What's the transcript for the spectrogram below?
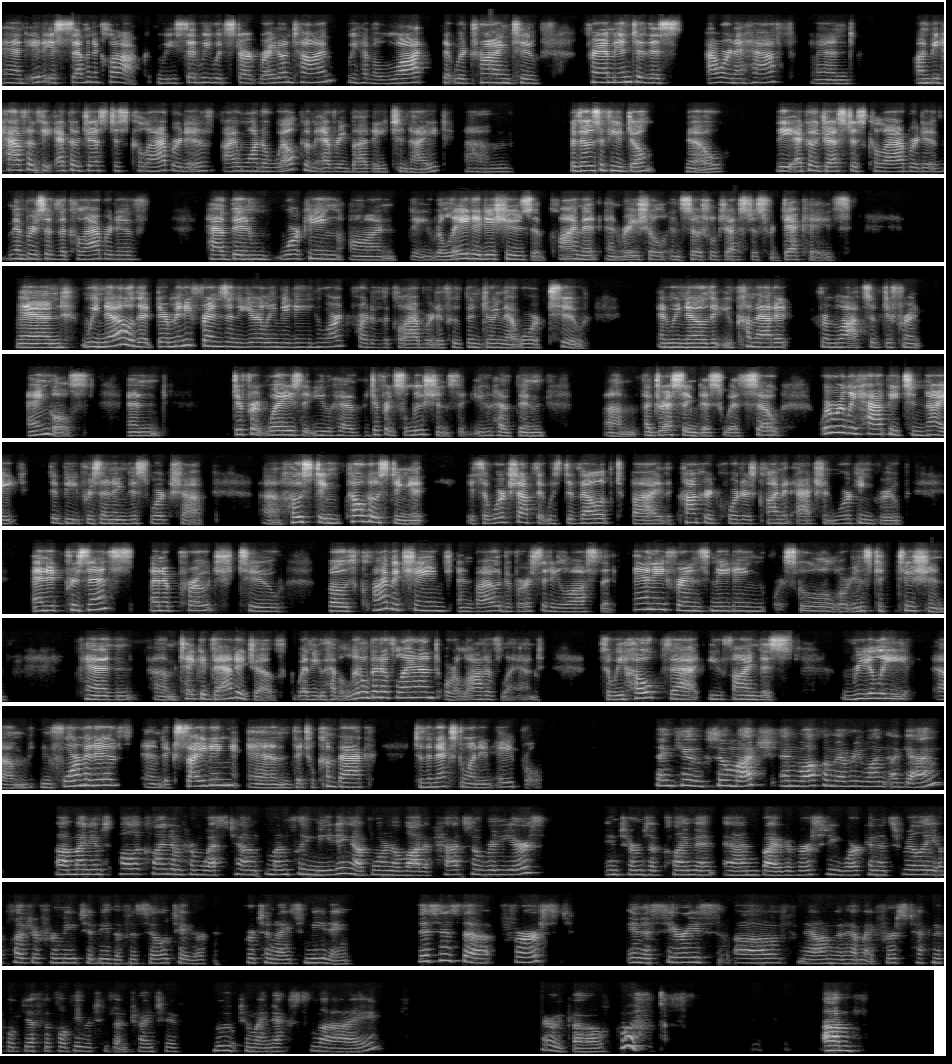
and it is seven o'clock. We said we would start right on time. We have a lot that we're trying to cram into this hour and a half. And on behalf of the Eco Justice Collaborative, I want to welcome everybody tonight. Um, for those of you don't know, the Eco Justice Collaborative, members of the collaborative have been working on the related issues of climate and racial and social justice for decades. And we know that there are many friends in the yearly meeting who aren't part of the collaborative who've been doing that work too. And we know that you come at it from lots of different angles and different ways that you have different solutions that you have been um, addressing this with. So we're really happy tonight to be presenting this workshop, uh, hosting, co-hosting it. It's a workshop that was developed by the Concord Quarters Climate Action Working Group and it presents an approach to both climate change and biodiversity loss that any friends meeting or school or institution can um, take advantage of, whether you have a little bit of land or a lot of land. So we hope that you find this really um, informative and exciting and that you'll come back to the next one in April. Thank you so much and welcome everyone again. Uh, my name is Paula Klein. I'm from Westtown Monthly Meeting. I've worn a lot of hats over the years in terms of climate and biodiversity work, and it's really a pleasure for me to be the facilitator for tonight's meeting. This is the first in a series of, now I'm going to have my first technical difficulty, which is I'm trying to move to my next slide. There we go. Um,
